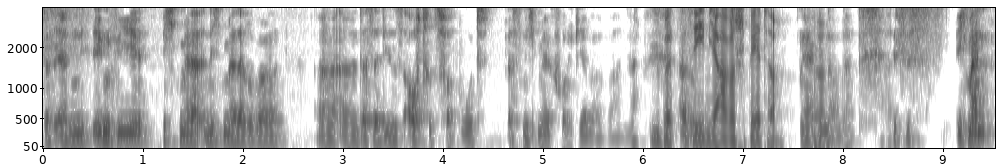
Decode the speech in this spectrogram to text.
dass er irgendwie nicht mehr, nicht mehr darüber, äh, dass er dieses Auftrittsverbot, das nicht mehr korrigierbar war. Ne? Über also, zehn Jahre später. Ja, ja. genau. Ne? Es ist, ich meine,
